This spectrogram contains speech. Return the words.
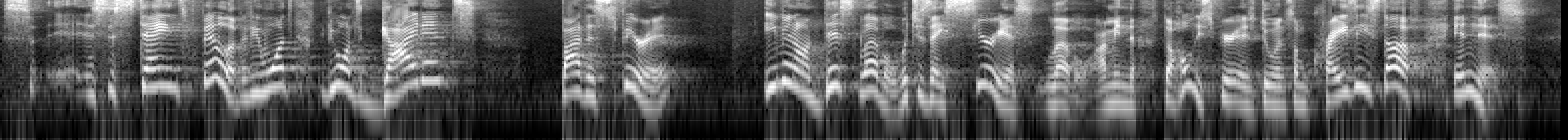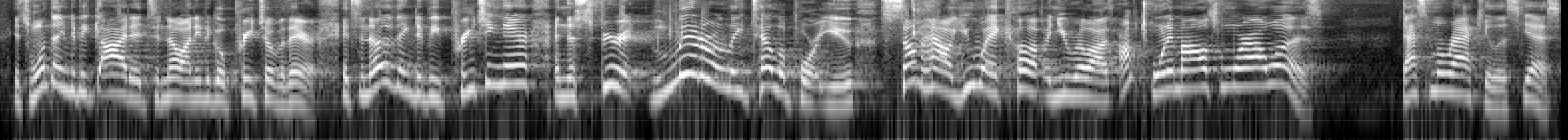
sustains Philip. If he wants if he wants guidance by the Spirit, even on this level, which is a serious level. I mean, the, the Holy Spirit is doing some crazy stuff in this. It's one thing to be guided to know I need to go preach over there. It's another thing to be preaching there and the Spirit literally teleport you. Somehow you wake up and you realize, I'm 20 miles from where I was. That's miraculous, yes.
